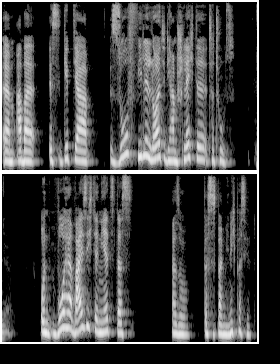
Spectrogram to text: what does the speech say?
Ähm, aber es gibt ja so viele Leute, die haben schlechte Tattoos. Und woher weiß ich denn jetzt, dass, also, dass es bei mir nicht passiert?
